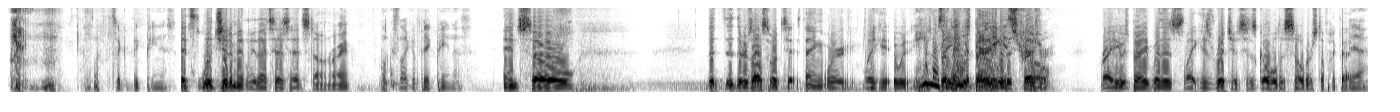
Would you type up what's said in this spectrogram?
Looks like a big penis. It's legitimately that's his headstone, right? Looks like a big penis. And so the, the, there's also a t- thing where like it, was, he, He was, must bur- have he was buried with his biggest treasure. Right? He was buried with his like his riches, his gold, his silver, stuff like that. Yeah.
